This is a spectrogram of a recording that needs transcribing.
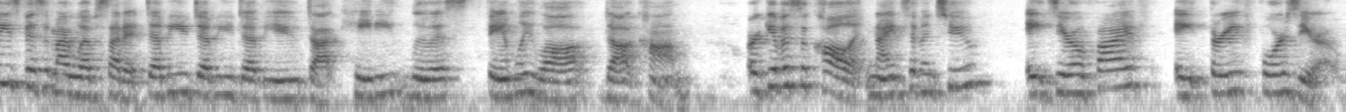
please visit my website at www.katielewisfamilylaw.com or give us a call at 972 805 8340.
